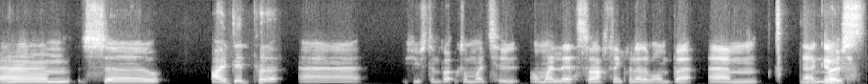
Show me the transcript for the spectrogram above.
Um, so I did put uh, Houston Bucks on my two on my list, so I have to think of another one. But um, no, most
